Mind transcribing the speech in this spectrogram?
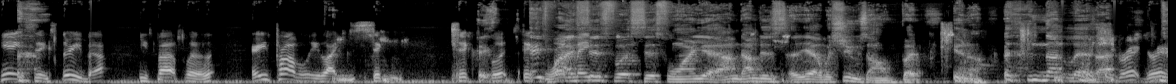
he ain't six three, but he's five foot. He's probably like six six foot, six He's one, maybe. six foot, six one. Yeah, I'm, I'm just uh, yeah with shoes on, but you know, nonetheless, I, Greg, Greg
